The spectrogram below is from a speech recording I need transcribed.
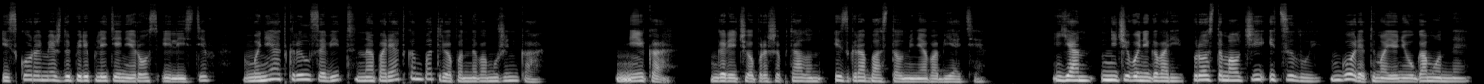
и скоро между переплетений роз и листьев мне открылся вид на порядком потрёпанного муженька. «Ника», — горячо прошептал он и сгробастал меня в объятия. «Ян, ничего не говори, просто молчи и целуй, горе ты моё неугомонное».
